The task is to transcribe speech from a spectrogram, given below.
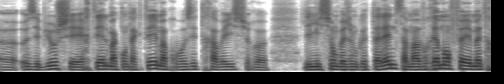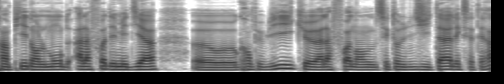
euh, Eusebio chez RTL m'a contacté et m'a proposé de travailler sur euh, l'émission Belgium Got Talent. Ça m'a vraiment fait mettre un pied dans le monde à la fois des médias au grand public, à la fois dans le secteur du digital, etc.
